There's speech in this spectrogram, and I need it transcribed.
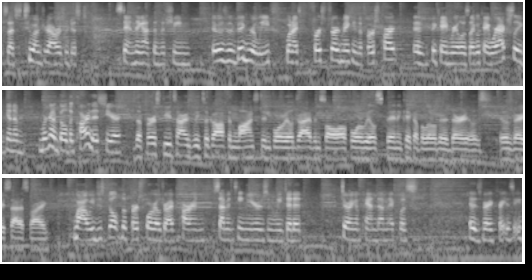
so that's 200 hours of just standing at the machine. It was a big relief. When I first started making the first part, it became real. It was like, okay, we're actually gonna, we're gonna build a car this year. The first few times we took off and launched in four-wheel drive and saw all four wheels spin and kick up a little bit of dirt, it was, it was very satisfying. Wow, we just built the first four-wheel drive car in 17 years and we did it during a pandemic was, it was very crazy.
